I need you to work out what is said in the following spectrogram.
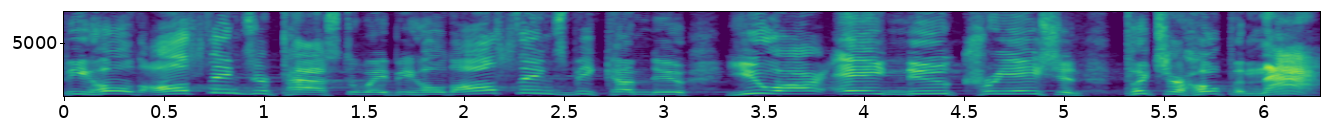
Behold, all things are passed away. Behold, all things become new. You are a new creation. Put your hope in that.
